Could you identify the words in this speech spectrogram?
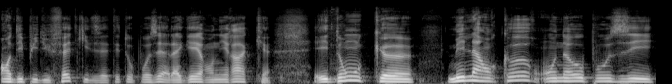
en dépit du fait qu'ils étaient opposés à la guerre en Irak. Et donc, euh, mais là encore, on a opposé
